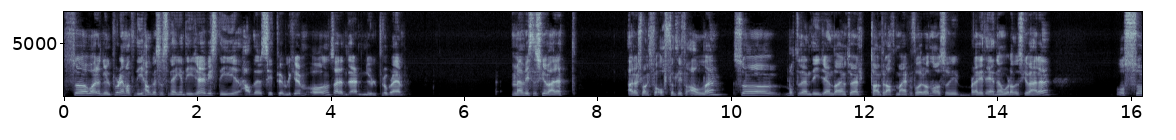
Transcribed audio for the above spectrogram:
så var det null problem at de hadde med seg sin egen DJ. Hvis de hadde sitt publikum, og så er det, null problem. Men hvis det skulle være et arrangement for offentlig for alle, så måtte den DJ-en da eventuelt ta en prat med meg på forhånd, og så vi ble litt enige om hvordan det skulle være. Og så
